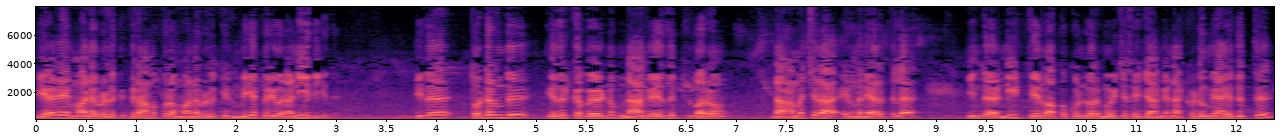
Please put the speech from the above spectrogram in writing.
ஏழை மாணவர்களுக்கு கிராமப்புற மாணவர்களுக்கு இது மிகப்பெரிய ஒரு அநீதி இது. இதை தொடர்ந்து எதிர்க்க வேண்டும். நாங்கள் எதிர்த்து வரோம் நான் அமைச்சரா இருந்த நேரத்தில் இந்த நீட் தேர்வு அப்போ கொண்டு வர முயற்சி செஞ்சாங்க. நான் கடுமையாக எதிர்த்து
